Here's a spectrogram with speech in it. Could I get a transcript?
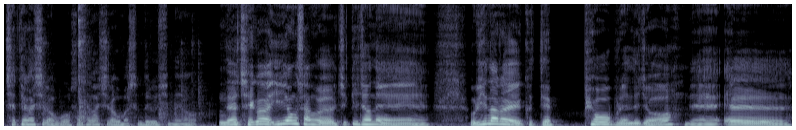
채택하시라고 선택하시라고 말씀드리고 싶네요. 네, 제가 이 영상을 찍기 전에 우리나라의 그 대표 브랜드죠. 네, L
